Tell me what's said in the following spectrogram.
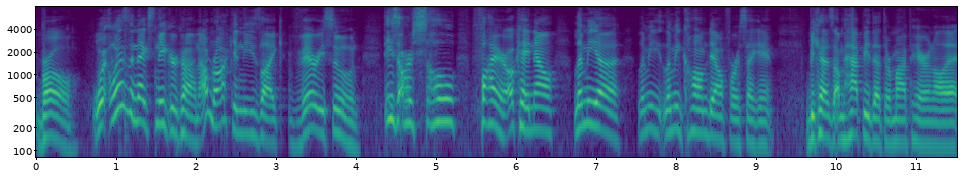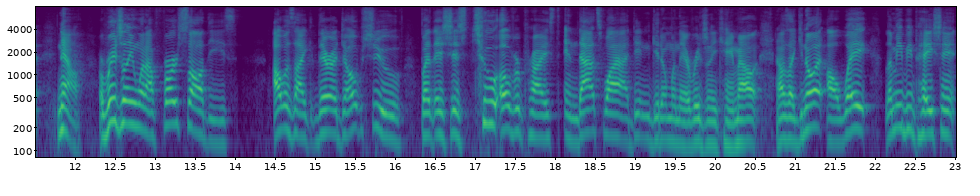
bro, when's the next sneaker con? I'm rocking these like very soon. These are so fire. Okay, now let me uh let me let me calm down for a second because I'm happy that they're my pair and all that. Now, originally when I first saw these, I was like, they're a dope shoe, but it's just too overpriced, and that's why I didn't get them when they originally came out. And I was like, you know what? I'll wait. Let me be patient.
